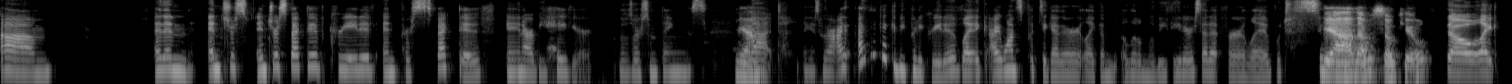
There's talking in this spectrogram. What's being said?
Um and then intros- introspective, creative, and perspective in our behavior. Those are some things yeah. that I guess we are. I, I think I could be pretty creative. Like I once put together like a, a little movie theater setup for Liv, which is yeah, cool. that was so cute. So like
